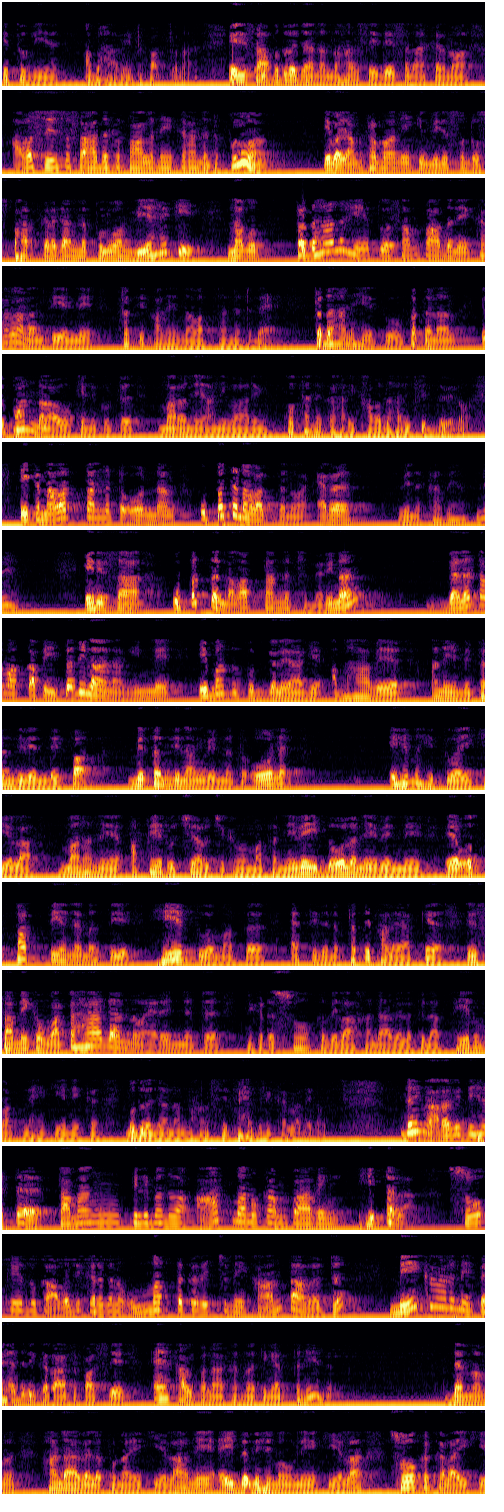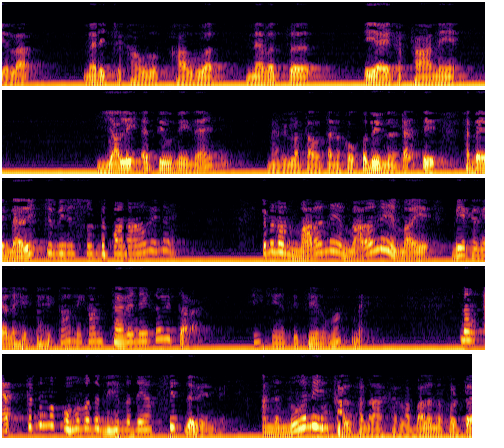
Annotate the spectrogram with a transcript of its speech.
එතුමිය අභාවයටපත් වුණා. ඒ නිසා බුදුරජාණන් වහන්සේ දේශනා කරනවා අවශේෂ සාධක පාලනය කරන්නට පුළුවන්. ඒවා යම් ප්‍රමාණයකින් මිනිස්සුන්ට උස්පහත් කරගන්න පුළුවන් විය හැකි. නමුත් ප්‍රධාන හේතුව සම්පාදනය කරලා නම් තියෙන්නේ ප්‍රතිඵලය නවත්තන්නට බෑ. ප්‍රධාන හේතුව උපතනම් උපන්නා වූ කෙනෙකුට මරණය අනිවාර්යෙන් කොතැනක හරි කවදා හරි සිද්ධ වෙනවා. ඒක නවත්තන්නට ඕන නම් උපත නවත්තනවා. අර වෙන ක්‍රමයක් නැහැ. ඒ නිසා උපත නවත්තන්නට බැරි නම් දැනටමත් අපි ඉපදිලා නම් ඉන්නේ ඒ බඳු පුද්ගලයාගේ අභාවය අනේ මෙතෙන්දි වෙන්න එපා මෙතෙන්දි නම් වෙන්නට ඕන එහෙම හිතුවයි කියලා මරණය අපේ රුචි අරුචිකම මත නෙවෙයි දෝලණය වෙන්නේ. එය උත්පත්තිය නැමැති හේතුව මත ඇතිවෙන ප්‍රතිඵලයක්. ඒ නිසා මේක වටහා ගන්නව ඇරෙන්නට මේකට ශෝක වෙලා හඬා වැළපෙලා තේරුමක් නැහැ කියන එක බුදුරජාණන් වහන්සේ පැහැදිලි කරලා දෙනවා. දැන් අර විදිහට තමන් පිළිබඳව ආත්මනුකම්පාවෙන් හිතලා ශෝකය දුක අවදි කරගෙන උම්මත්තක වෙච්ච මේ කාන්තාවට මේ කාරණේ පැහැදිලි කරාට පස්සේ ඇය කල්පනා කරනවා ඉතින් ඇත්ත නේද? දැන් මම හඬා වැළපුණයි කියලා අනේ ඇයිද මෙහෙම වුනේ කියලා ශෝක කළයි කියලා මැරිච්ච කවුරු කවුරුවත් නැවත ඒ අයට ප්‍රාණය යලි ඇති උනේ නැහැ. මැරිලා තව තැනක උපදින්නට ඇති. හැබැයි මැරිච්ච මිනිස්සුන්ට පණ ආවේ නැහැ. එබනම් මරණය මරණයමයි මේක ගැන හිත හිතා නිකන් තැවෙන එක විතරයි. ඒකේ ඇති තේරුමක් නැහැ. නම් ඇත්තටම කොහොමද මෙහෙම දෙයක් සිද්ධ වෙන්නේ? අන්න නුවණින් කල්පනා කරලා බලනකොට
